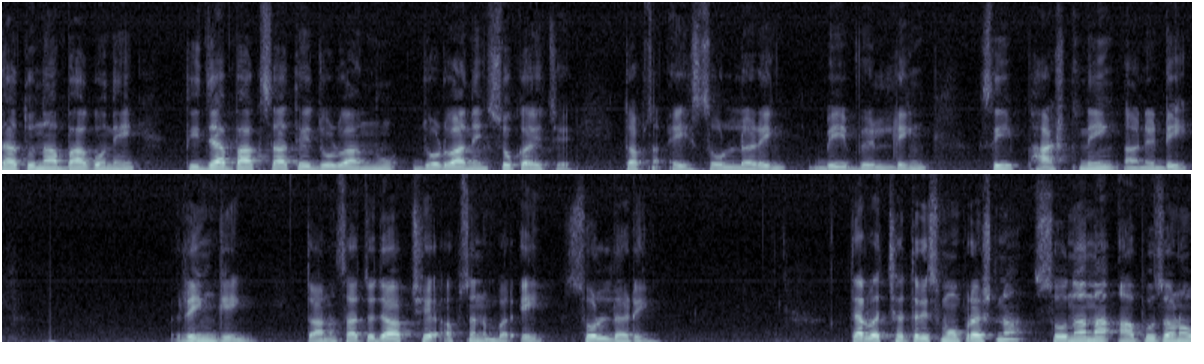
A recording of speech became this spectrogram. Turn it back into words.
ધાતુના ભાગોને ત્રીજા ભાગ સાથે જોડવાનું, જોડવાને શું કહે છે? તો option A soldering B welding C fastening અને ડી રિંગિંગ તો આનો સાચો જવાબ છે ઓપ્શન નંબર એ સોલ્ડરિંગ ત્યારબાદ છત્રીસમો પ્રશ્ન, સોનાના આભૂષણો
